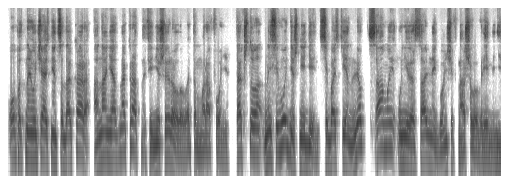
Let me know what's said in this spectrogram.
Опытная участница Дакара, она неоднократно финишировала в этом марафоне. Так что на сегодняшний день Себастьян Лёб – самый универсальный гонщик нашего времени.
